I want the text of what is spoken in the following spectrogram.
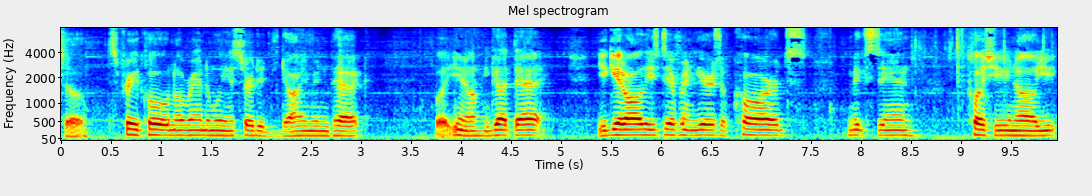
So it's pretty cool. No randomly inserted diamond pack. But you know, you got that. You get all these different years of cards mixed in. Plus, you know, you,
